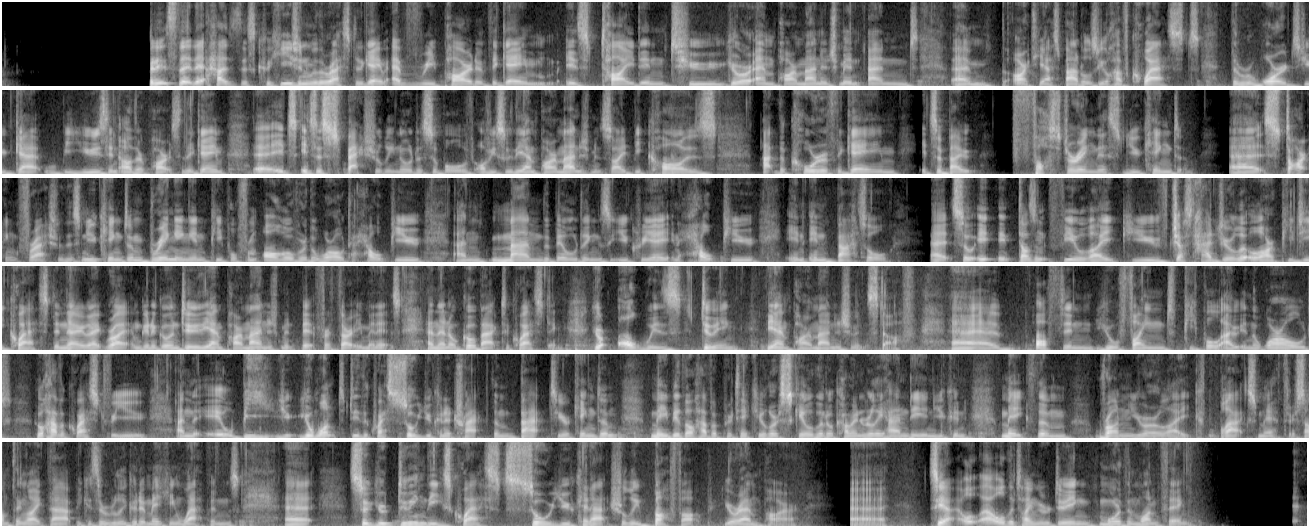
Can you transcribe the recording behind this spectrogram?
But it's that it has this cohesion with the rest of the game. Every part of the game is tied into your empire management and um, RTS battles. You'll have quests. The rewards you get will be used in other parts of the game. Uh, it's it's especially noticeable, obviously, the empire management side because at the core of the game, it's about fostering this new kingdom uh, starting fresh with this new kingdom, bringing in people from all over the world to help you and man the buildings that you create and help you in, in battle. Uh, so it, it doesn't feel like you've just had your little RPG quest and now like right I'm going to go and do the empire management bit for 30 minutes and then I'll go back to questing. You're always doing the empire management stuff. Uh, often you'll find people out in the world who'll have a quest for you, and it'll be you, you'll want to do the quest so you can attract them back to your kingdom. Maybe they'll have a particular skill that'll come in really handy, and you can make them run your like blacksmith or something like that because they're really good at making weapons. Uh, so you're doing these quests so you can actually buff up your empire. Uh, so yeah, all, all the time you're doing more than one thing.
